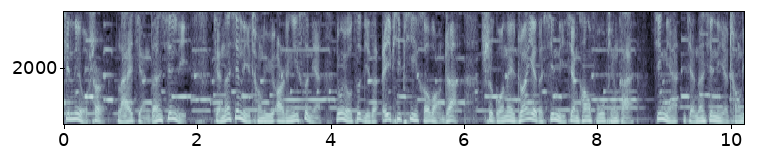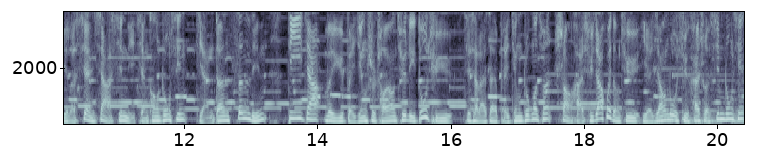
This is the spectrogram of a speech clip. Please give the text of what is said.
心里有事儿，来简单心理。简单心理成立于二零一四年，拥有自己的 APP 和网站，是国内专业的心理健康服务平台。今年，简单心理也成立了线下心理健康中心——简单森林，第一家位于北京市朝阳区丽都区域。接下来，在北京中关村、上海徐家汇等区域也将陆续开设新中心。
